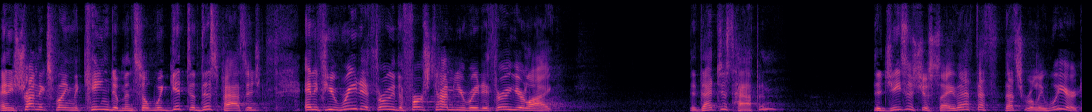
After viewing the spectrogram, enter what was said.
And he's trying to explain the kingdom. And so we get to this passage, and if you read it through, the first time you read it through, you're like, did that just happen? Did Jesus just say that? That's, that's really weird.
